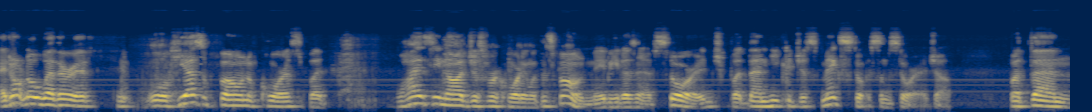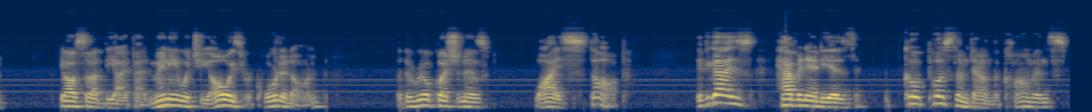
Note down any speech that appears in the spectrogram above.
I don't know whether if well he has a phone, of course, but why is he not just recording with his phone? Maybe he doesn't have storage, but then he could just make sto- some storage up. But then he also had the iPad Mini, which he always recorded on. But the real question is, why stop? If you guys have any ideas, go post them down in the comments.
